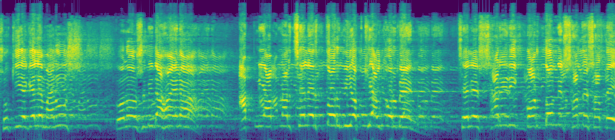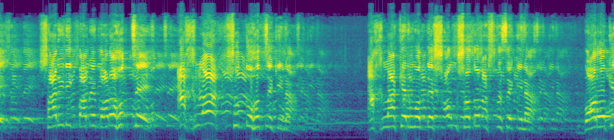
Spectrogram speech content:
শুকিয়ে গেলে মানুষ, কোনো অসুবিধা হয় না। আপনি আপনার ছেলের তরবিয়ত খেয়াল করবেন। ছেলের শারীরিক বর্ধনের সাথে সাথে শারীরিক ভাবে বড় হচ্ছে আখলাক শুদ্ধ হচ্ছে কিনা? আখলাকের মধ্যে সংশোধন আসতেছে কিনা? বড়কে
